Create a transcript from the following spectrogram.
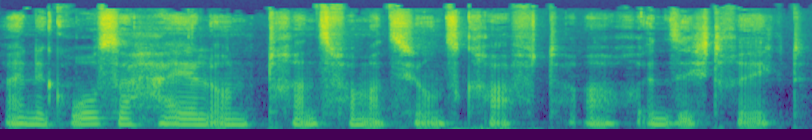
eine große Heil- und Transformationskraft auch in sich trägt,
